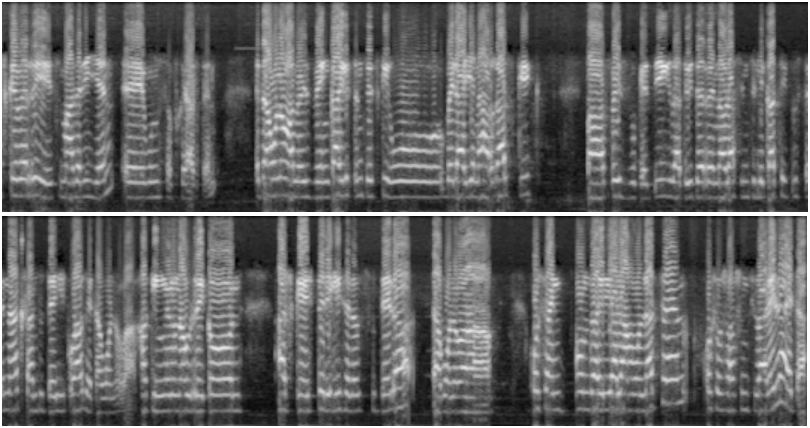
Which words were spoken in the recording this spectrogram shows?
azke berriz Madrilen egun zopge harten. Eta bueno, ba, noiz benka iristen zezkigu beraien argazkik, ba, Facebooketik, da Twitterren daula zintzilikatzea ituztenak, santutegikoak, eta bueno, ba, jakin genuen aurrekon azke esterilizero zutela, eta bueno, ba, oso ondo ideala moldatzen, oso osasuntzu darela, eta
